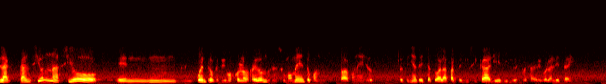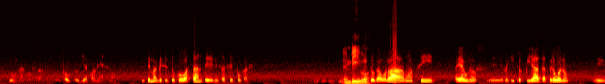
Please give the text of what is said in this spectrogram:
la canción nació en un encuentro que tuvimos con los redondos en su momento, cuando tocaba con ellos. Yo tenía hecha toda la parte musical y el indio después agregó la letra y tuvo una cosa, autoría con él. ¿no? Un tema que se tocó bastante en esas épocas. En vivo. Que abordábamos, sí. Hay algunos eh, registros piratas, pero bueno, eh,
